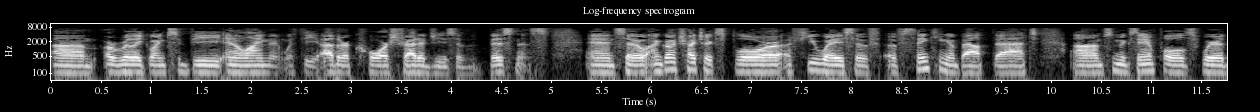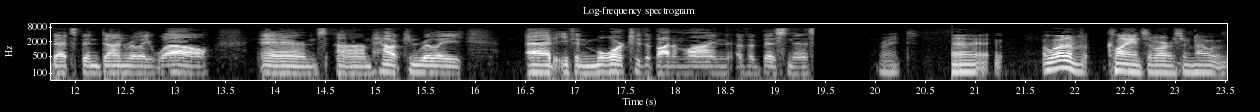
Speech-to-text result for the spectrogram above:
um, are really going to be in alignment with the other core strategies of business. And so I'm going to try to explore a few ways of, of thinking about that, um, some examples where that's been done really well, and um, how it can really add even more to the bottom line of a business. Right. Uh, a lot of clients of ours are now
